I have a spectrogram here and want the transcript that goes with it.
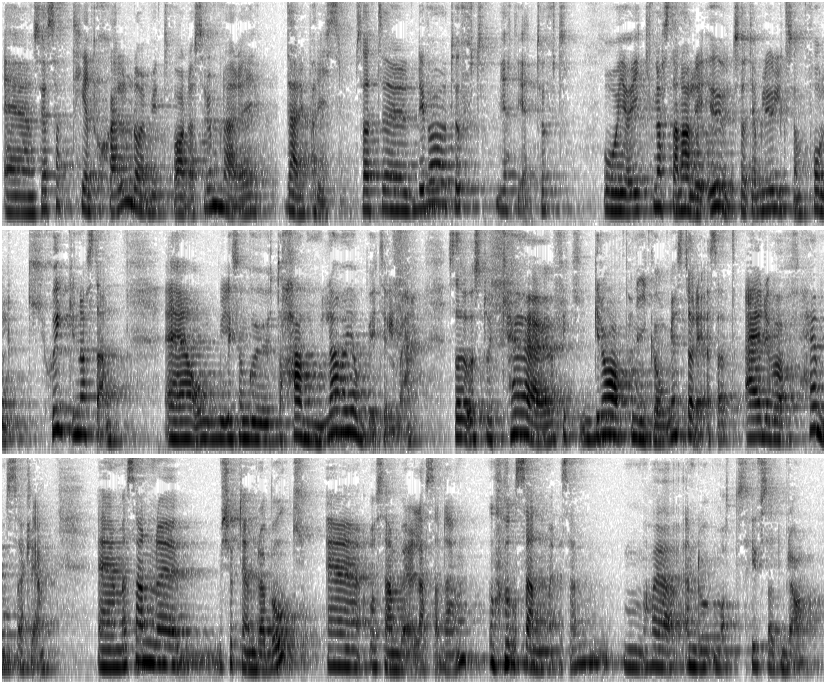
Eh, så jag satt helt själv då i mitt vardagsrum där i, där i Paris. Så att eh, det var tufft, jätte, jättetufft. Och jag gick nästan aldrig ut så att jag blev liksom folkskygg nästan. Eh, och liksom gå ut och handla var jobbigt till och med. Så att stå i kö, jag fick grav panikångest av det. Så att, nej, det var hemskt verkligen. Men sen köpte jag en bra bok och sen började jag läsa den. Och sen, sen har jag ändå mått hyfsat bra.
